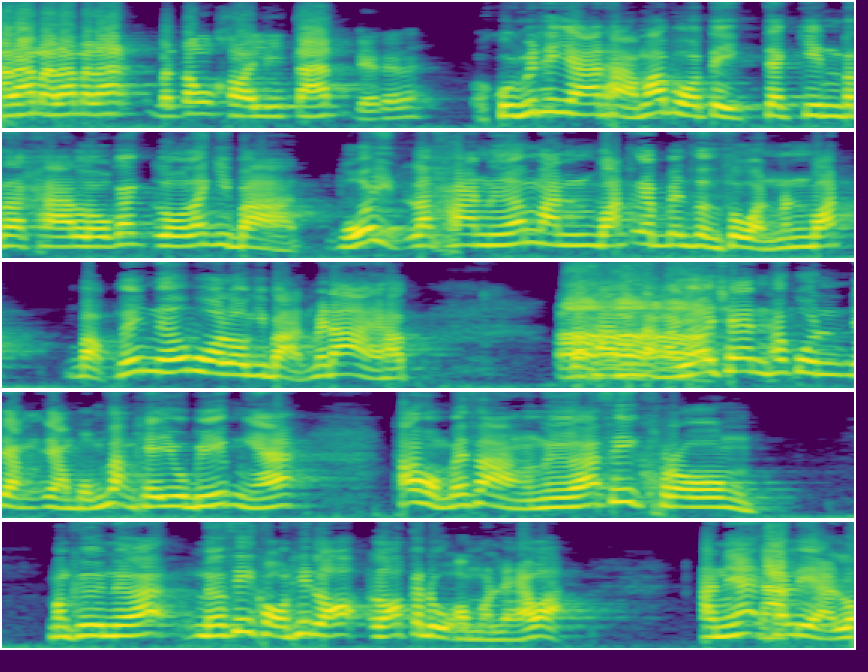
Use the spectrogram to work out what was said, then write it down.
มาแล้วมาแล้วมาแล้วมันต้องคอยรีตัสเดี๋ยวนะคุณวิทยาถามว่าปกติจะกินราคาโลก็โลละกี่บาทโอ้ยราคาเนื้อมันวัดกันเป็นส่วนๆมันวัดแบบเนื้อวัวโลกี่บาทไม่ได้ครับราคามันต่างกันเยอะเช่น ถ้าคุณอย่างอย่างผมสั่ง KU beef อย่างเงี้ย ถ้าผมไปสั่งเนื้อซี่โครง มันคือเนื้อเนื้อซี่โครงที่เลาะเลาะกระดูกออกหมดแล้วอะ อันเนี้ยเฉลี่ยโล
